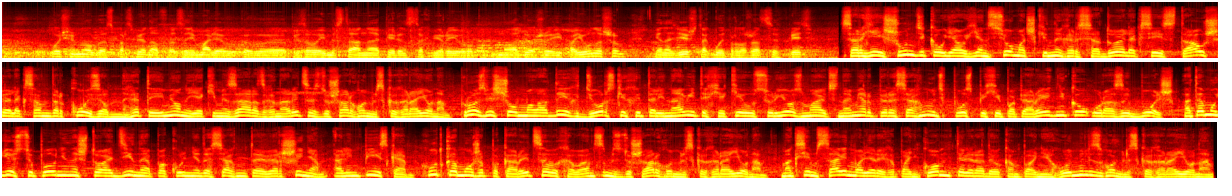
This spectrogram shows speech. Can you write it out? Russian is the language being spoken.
очень много спортсменов занимали э, призовые места на первенствах мира и Европы по молодежи и по юношам. Я надеюсь, что так будет продолжаться и впредь. Сергей Шундзікаў, Яўген Сёмачкін, Ігор Сядой, Алексей Стаўшы, Александр Козел. Гэта імёны, якімі зараз ганарыцца з дзюшар гомельскага раёна. Прозвішчаў маладых, дзёрзкіх і таленавітых, якія ўсур'ёз маюць намер перасягнуць поспехі папярэднікаў у разы больш. А таму ёсць упэўненасць, што адзіная пакуль не дасягнутая вяршыня алімпійская хутка можа пакарыцца выхаванцам з дзюшар гомельскага раёна. Максім Савін, Валерый Гапанько, тэлерадыёкампанія Гомель з гомельскага раёна.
